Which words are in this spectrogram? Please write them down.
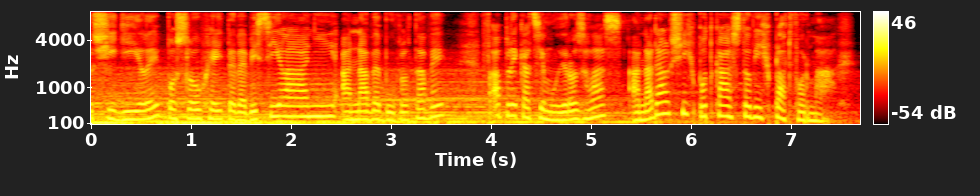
Další díly poslouchejte ve vysílání a na webu Vltavy, v aplikaci Můj rozhlas a na dalších podcastových platformách.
